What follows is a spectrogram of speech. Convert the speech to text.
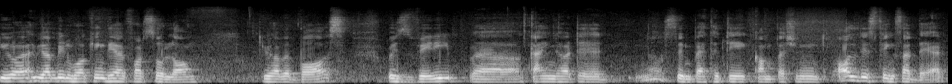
You are, you have been working there for so long. You have a boss who is very uh, kind-hearted, you know, sympathetic, compassionate. All these things are there.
